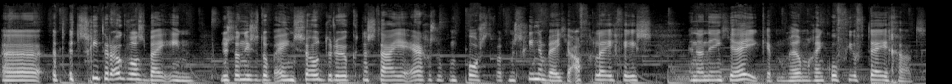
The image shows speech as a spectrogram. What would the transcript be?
Eh, het, het schiet er ook wel eens bij in. Dus dan is het opeens zo druk. Dan sta je ergens op een post wat misschien een beetje afgelegen is. En dan denk je, hé, hey, ik heb nog helemaal geen koffie of thee gehad.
